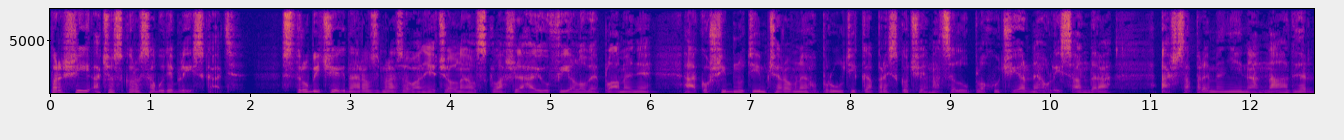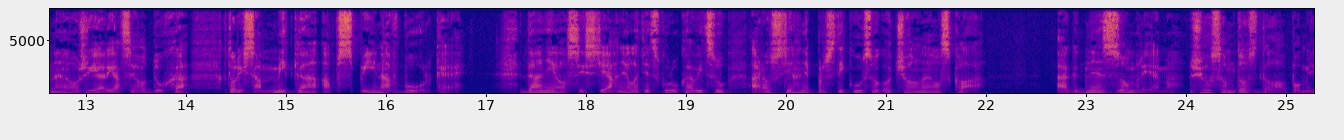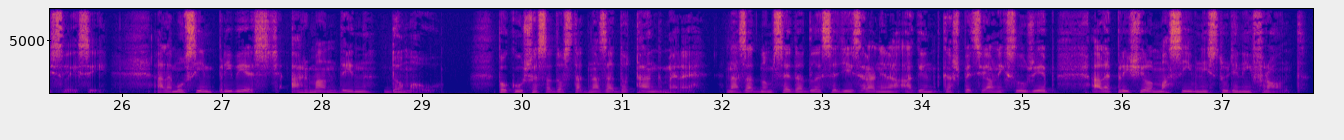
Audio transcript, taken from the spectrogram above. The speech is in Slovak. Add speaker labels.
Speaker 1: Prší a čoskoro sa bude blízkať. Z trubičiek na rozmrazovanie čelného skla šľahajú fialové plamene a ako šibnutím čarovného prútika preskočia na celú plochu čierneho Lysandra, až sa premení na nádherného žiariaceho ducha, ktorý sa myká a vspína v búrke. Daniel si stiahne leteckú rukavicu a roztiahne prsty kúsok od čelného skla. Ak dnes zomriem, žil som dosť dlho, pomyslí si, ale musím priviesť Armandin domov. Pokúša sa dostať nazad do Tangmere. Na zadnom sedadle sedí zranená agentka špeciálnych služieb, ale prišiel masívny studený front.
